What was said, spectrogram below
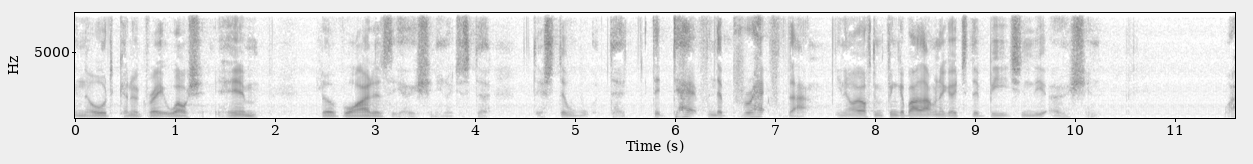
in the old kind of great Welsh hymn, Love Wide as the Ocean. You know, just the, just the, the, the depth and the breadth of that. You know, I often think about that when I go to the beach and the ocean. Wow,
